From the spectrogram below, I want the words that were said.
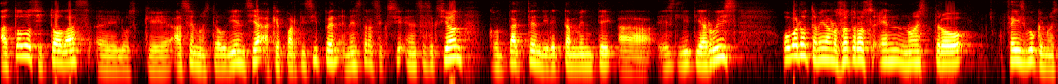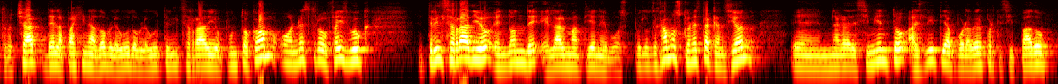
a todos y todas eh, los que hacen nuestra audiencia a que participen en esta, sección, en esta sección, contacten directamente a Eslitia Ruiz o bueno, también a nosotros en nuestro Facebook, en nuestro chat de la página www.trilceradio.com o en nuestro Facebook Trilce Radio, en donde el alma tiene voz. Pues los dejamos con esta canción en agradecimiento a Eslitia por haber participado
